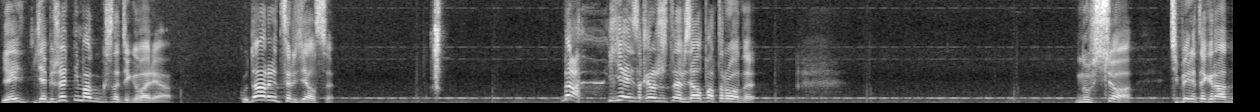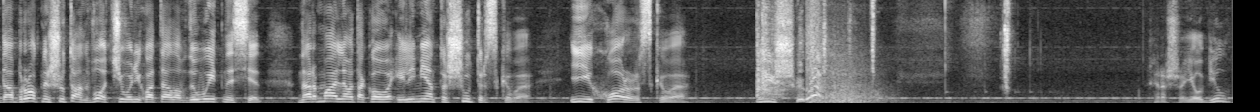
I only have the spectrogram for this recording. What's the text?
Я, я бежать не могу, кстати говоря. Куда рыцарь делся? Да! Я из-за хорошо, что я взял патроны. Ну все. Теперь эта игра добротный шутан. Вот чего не хватало в The Witness. Нормального такого элемента шутерского. И хоррорского. И ш... Хорошо, я убил?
